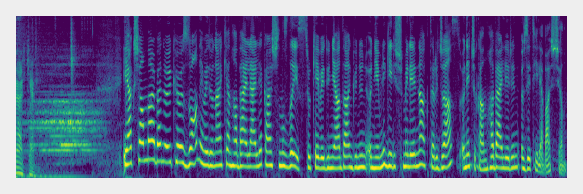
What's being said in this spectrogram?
dönerken. İyi akşamlar ben Öykü Özdoğan eve dönerken haberlerle karşınızdayız. Türkiye ve dünyadan günün önemli gelişmelerini aktaracağız. Öne çıkan haberlerin özetiyle başlayalım.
